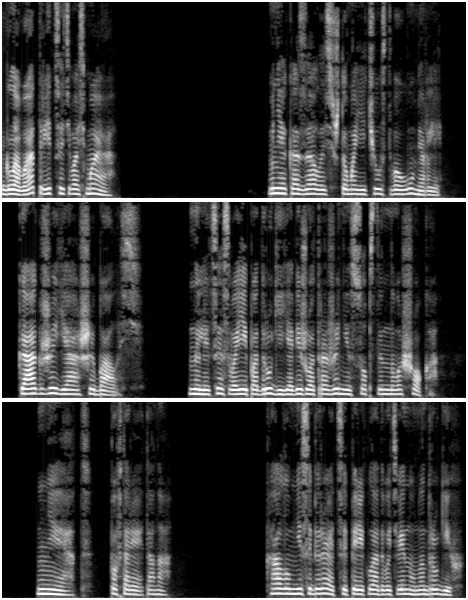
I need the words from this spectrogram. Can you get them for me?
Глава 38. Мне казалось, что мои чувства умерли. Как же я ошибалась. На лице своей подруги я вижу отражение собственного шока. «Нет», — повторяет она. Калум не собирается перекладывать вину на других.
